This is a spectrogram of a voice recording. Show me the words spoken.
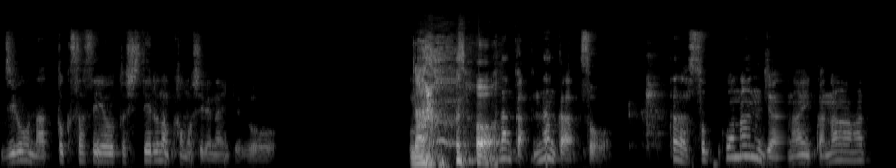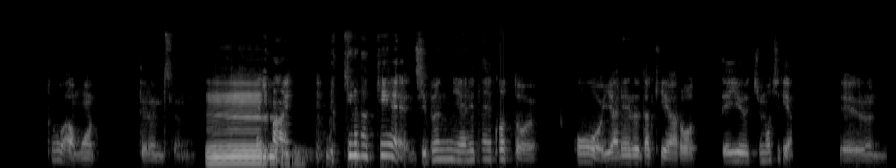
自分を納得させようとしてるのかもしれないけど、なるほど。なんか、なんかそう。ただそこなんじゃないかなとは思ってるんですよね。うーん。今、できるだけ自分にやりたいことをやれるだけやろうっていう気持ちでやってるん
